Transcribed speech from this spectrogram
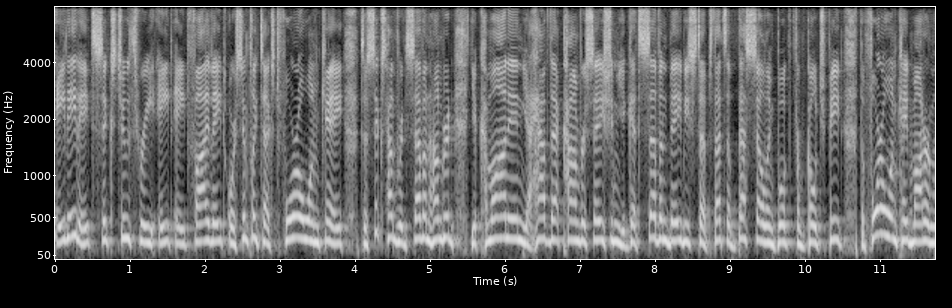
888 623 8858, or simply text 401k to 600 700. You come on in, you have that conversation, you get seven baby steps. That's a best selling book from Coach Pete. The 401k Modern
